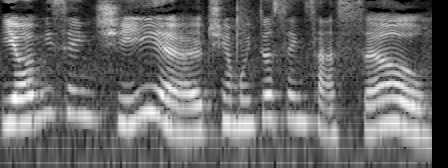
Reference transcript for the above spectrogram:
E eu me sentia, eu tinha muita sensação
